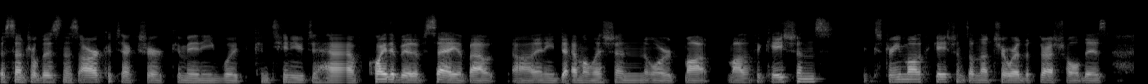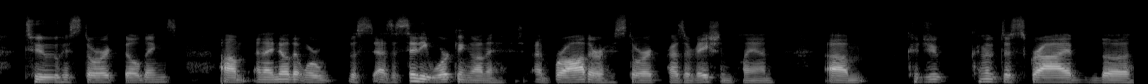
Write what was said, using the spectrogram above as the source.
the Central Business Architecture Committee would continue to have quite a bit of say about uh, any demolition or mo modifications, extreme modifications. I'm not sure where the threshold is to historic buildings. Um, and I know that we're, this, as a city, working on a, a broader historic preservation plan. Um, could you kind of describe the,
